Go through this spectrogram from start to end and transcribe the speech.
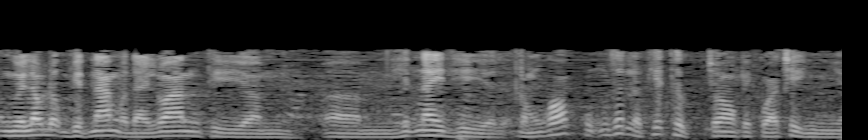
người lao động Việt Nam ở Đài Loan thì uh, hiện nay thì đóng góp cũng rất là thiết thực cho cái quá trình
